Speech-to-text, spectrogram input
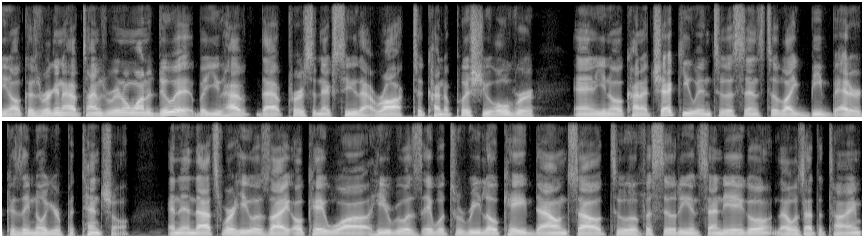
you know, because we're gonna have times where we don't want to do it, but you have that person next to you, that rock, to kind of push you over, and you know, kind of check you into a sense to like be better because they know your potential. And then that's where he was like, okay, well, he was able to relocate down south to a facility in San Diego that was at the time,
